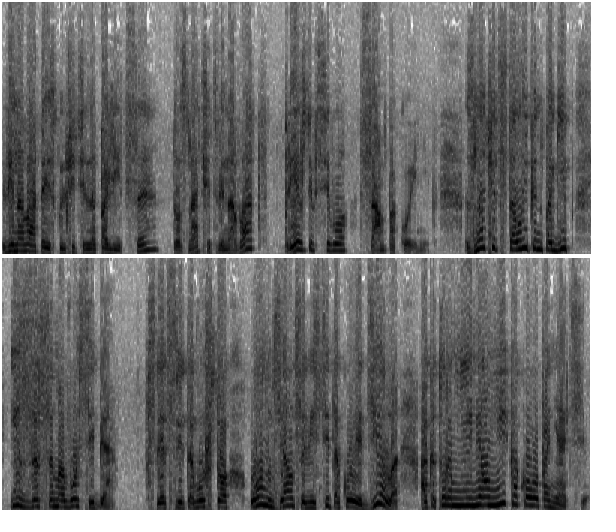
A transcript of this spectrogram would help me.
виновата исключительно полиция, то значит виноват прежде всего сам покойник. Значит, Столыпин погиб из-за самого себя, вследствие того, что он взялся вести такое дело, о котором не имел никакого понятия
